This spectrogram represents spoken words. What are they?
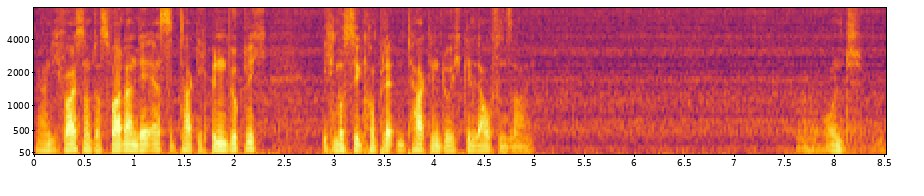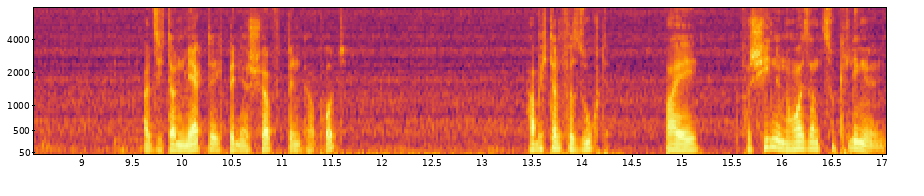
Ja, und ich weiß noch, das war dann der erste Tag. Ich bin wirklich, ich muss den kompletten Tag hindurch gelaufen sein. Und als ich dann merkte, ich bin erschöpft, bin kaputt, habe ich dann versucht, bei verschiedenen Häusern zu klingeln.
